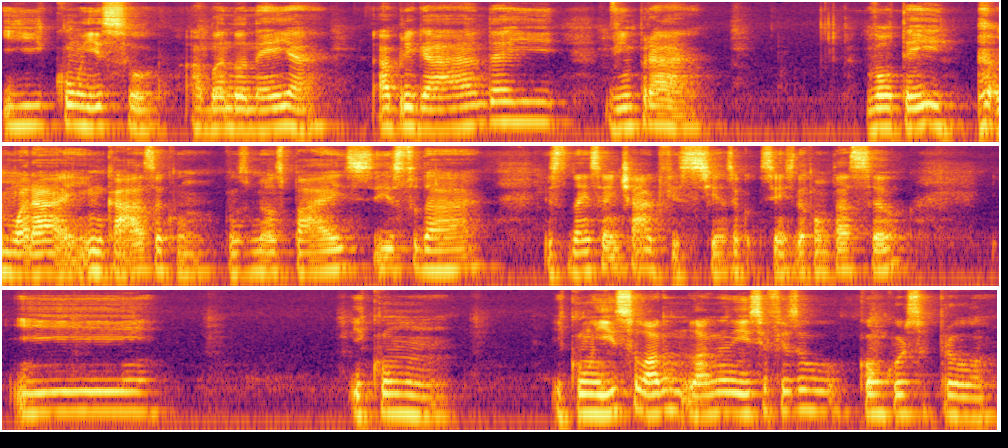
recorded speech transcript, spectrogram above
E com isso abandonei a, a brigada e vim para voltei a morar em casa com, com os meus pais e estudar estudar em Santiago fiz ciência ciência da computação e, e, com, e com isso, logo, logo no início, eu fiz o concurso pro,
